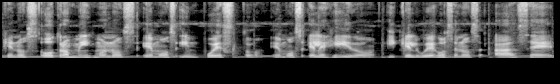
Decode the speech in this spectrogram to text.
que nosotros mismos nos hemos impuesto, hemos elegido y que luego se nos hace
